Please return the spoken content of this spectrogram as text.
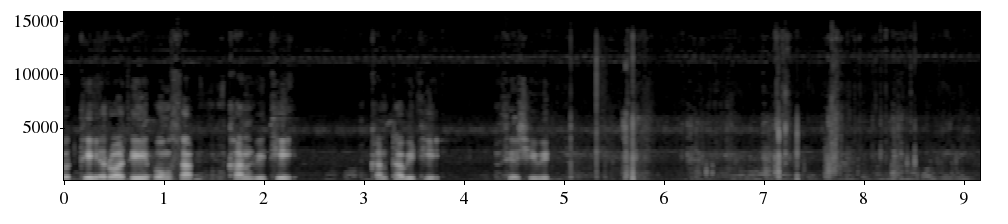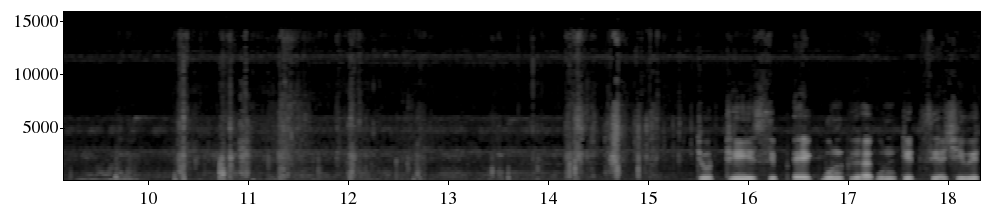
จุดที่ร้อยตีพงศักดิ์ขันวิธิ ขันทวิธิเสียชีวิต จุดที่สิบเอกบุญเกื้ออุ่นจิตเสียชีวิต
